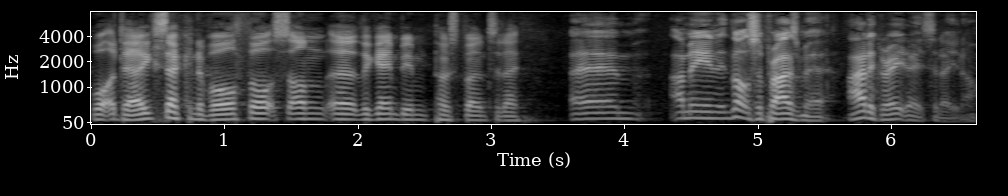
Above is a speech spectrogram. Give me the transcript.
what a day. Second of all, thoughts on uh, the game being postponed today? Um, I mean, it not surprised me. I had a great day today, you know.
